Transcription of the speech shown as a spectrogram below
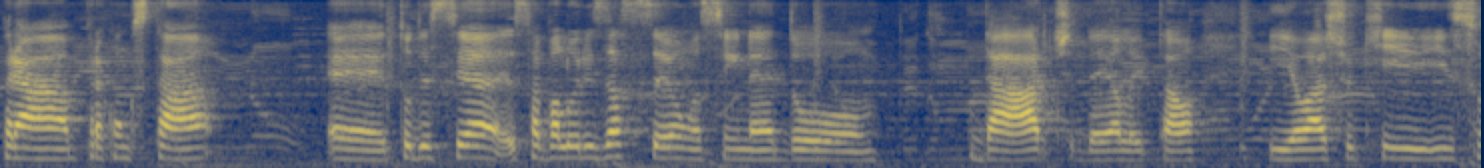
para conquistar é, toda essa, essa valorização, assim, né, do, da arte dela e tal. E eu acho que isso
